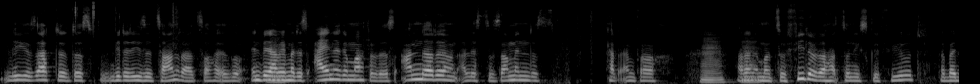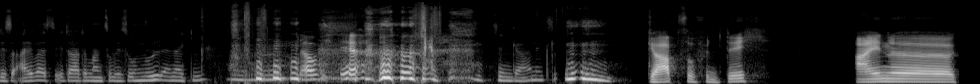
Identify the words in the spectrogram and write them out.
wie gesagt, das wieder diese Zahnradsache. Also entweder mhm. habe ich mal das eine gemacht oder das andere und alles zusammen, das hat einfach mhm. war dann mhm. immer zu viel oder hat so nichts geführt. Dabei diese Eiweiße, da hatte man sowieso null Energie. Mhm, Glaube ich dir. Ging gar nichts gab es so für dich eine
